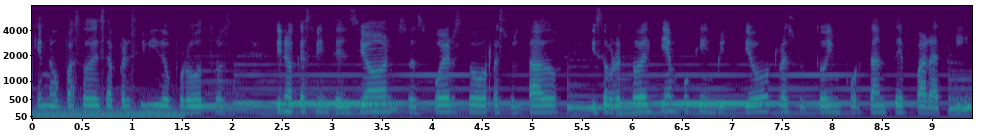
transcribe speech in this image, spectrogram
que no pasó desapercibido por otros, sino que su intención, su esfuerzo, resultado y sobre todo el tiempo que invirtió resultó importante para ti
